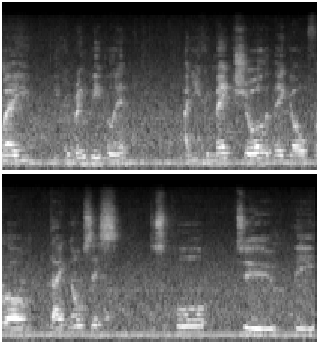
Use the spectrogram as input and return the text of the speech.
Where you, you can bring people in and you can make sure that they go from diagnosis to support to the,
